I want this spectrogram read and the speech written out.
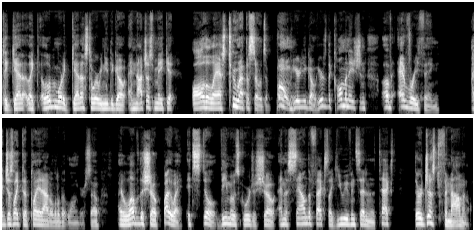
to get like a little bit more to get us to where we need to go, and not just make it all the last two episodes of boom. Here you go. Here's the culmination of everything. I just like to play it out a little bit longer. So I love the show. By the way, it's still the most gorgeous show, and the sound effects, like you even said in the text, they're just phenomenal.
